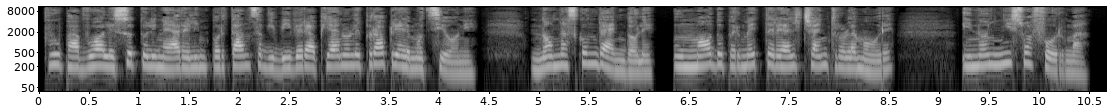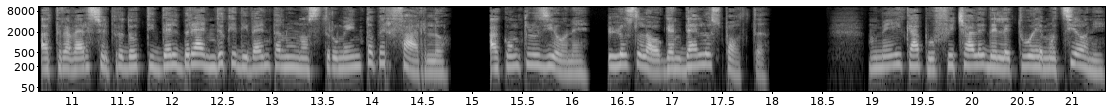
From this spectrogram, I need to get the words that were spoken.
Pupa vuole sottolineare l'importanza di vivere a pieno le proprie emozioni, non nascondendole, un modo per mettere al centro l'amore, in ogni sua forma, attraverso i prodotti del brand che diventano uno strumento per farlo. A conclusione, lo slogan dello spot. Make-up ufficiale delle tue emozioni.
